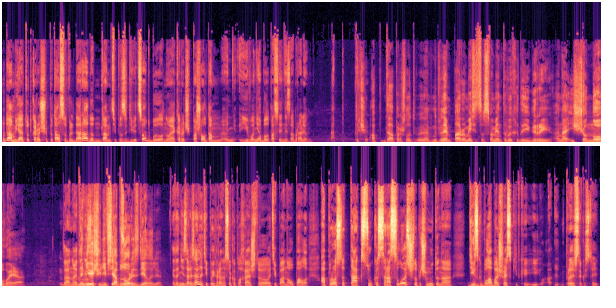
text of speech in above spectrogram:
Ну да, я тут, короче, пытался в Эльдорадо, ну там типа за 900 было, но я, короче, пошел, там э, его не было, последний забрали. Он, почему? А, да, прошло, э, напоминаем, пару месяцев с момента выхода игры. Она еще новая. Да, но это На не, нее еще не все обзоры сделали. это не разряда, типа, игра настолько плохая, что, типа, она упала, а просто так, сука, срослось, что почему-то на диск была большая скидка. И а, и продавец такой стоит.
